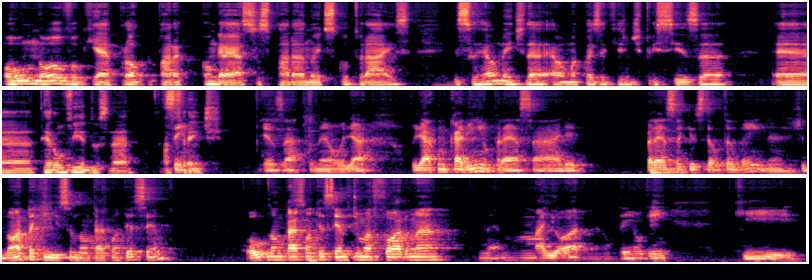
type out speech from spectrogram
ou um novo que é próprio para congressos, para noites culturais. Isso realmente né, é uma coisa que a gente precisa é, ter ouvidos, né? À Sim. frente. Exato, né? Olhar, olhar com carinho para essa área, para uhum. essa questão também, né? A gente nota que isso não está acontecendo, ou não está acontecendo de uma forma né, maior, né? não tem alguém que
